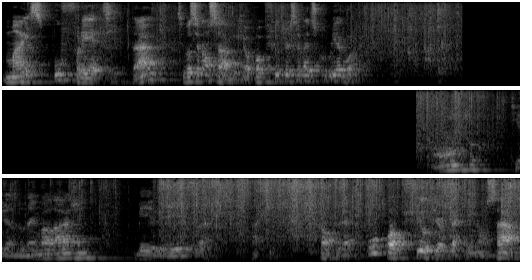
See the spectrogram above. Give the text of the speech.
mais o frete, tá? Se você não sabe o que é o Pop Filter, você vai descobrir agora. Tirando da embalagem, beleza, aqui. Pronto, já. O pop filter, para quem não sabe,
